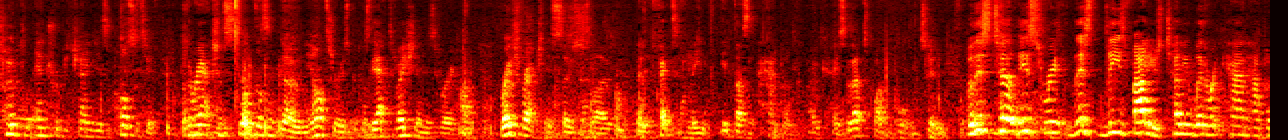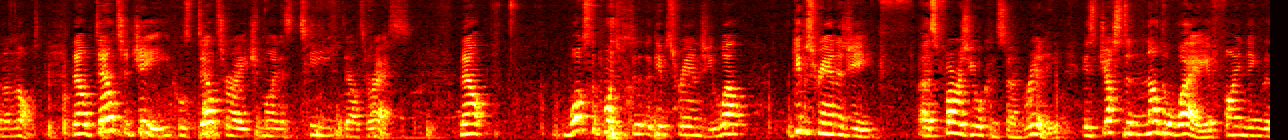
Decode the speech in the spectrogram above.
total entropy change is positive. But the reaction still doesn't go. And the answer is because the activation is very high, rate of reaction is so slow that effectively it doesn't happen. Okay, so that's quite important too. But this, this, this, these values tell you whether it can happen or not. Now, delta G equals delta H minus T delta S. Now, what's the point of the Gibbs free energy? Well, Gibbs free energy as far as you're concerned, really, is just another way of finding the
